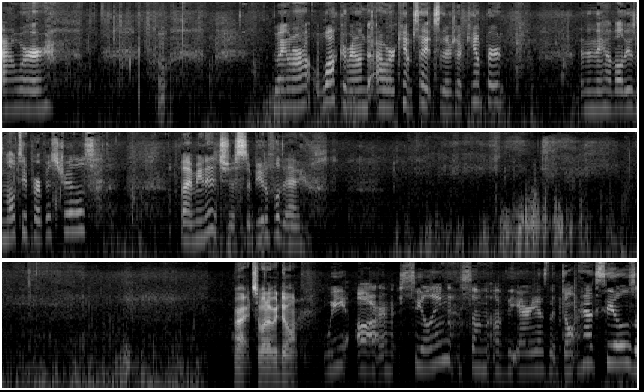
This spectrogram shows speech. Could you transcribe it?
Our oh, going on a walk around our campsite. So there's our camper, and then they have all these multi-purpose trails. But I mean, it's just a beautiful day. All right, so what are we doing? We are sealing some of the areas that don't have seals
